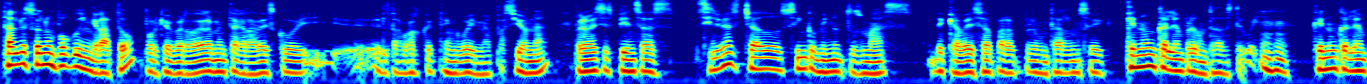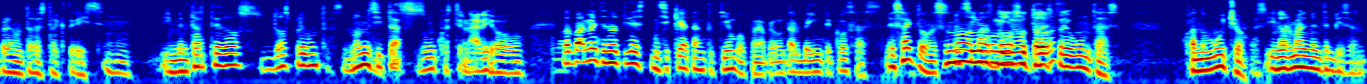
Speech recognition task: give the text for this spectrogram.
tal vez suena un poco ingrato, porque verdaderamente agradezco y, eh, el trabajo que tengo y me apasiona, pero a veces piensas, si le hubieras echado cinco minutos más de cabeza para preguntar, no sé, ¿qué nunca le han preguntado a este güey? Ujú, ¿Qué nunca le han preguntado a esta actriz? Inventarte dos, dos preguntas. No necesitas un cuestionario. Normalmente no tienes ni siquiera tanto tiempo para preguntar 20 cosas. Exacto, son Son nada más dos o tres preguntas. Cuando mucho. Y normalmente empiezan.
